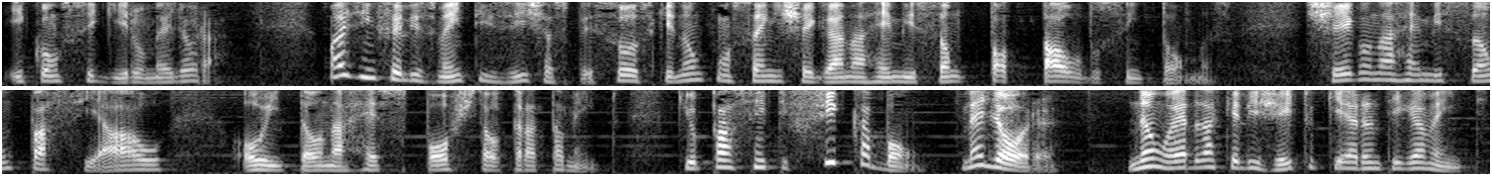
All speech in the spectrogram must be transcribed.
e conseguiram melhorar. Mas infelizmente existe as pessoas que não conseguem chegar na remissão total dos sintomas. Chegam na remissão parcial ou então na resposta ao tratamento. Que o paciente fica bom, melhora. Não era daquele jeito que era antigamente,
